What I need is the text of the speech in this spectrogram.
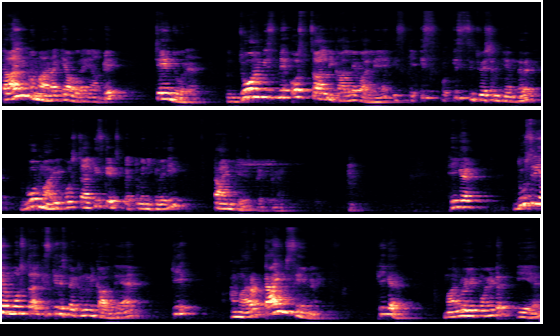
टाइम हमारा क्या हो रहा है यहाँ पे? चेंज हो रहा है। तो जो हम इसमें उस चाल निकालने वाले हैं, इसके, इस इस सिचुएशन के अंदर, वो हमारी उस चाल किसके रिस्पेक्ट में निकलेगी? टाइम के रिस्पेक्ट में। ठीक है? दूसरी हम उस चाल किसके रिस्पेक्ट में निकालते हैं? कि हमारा टाइम सेम है। ठीक है? मान लो ये पॉइंट ए है,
